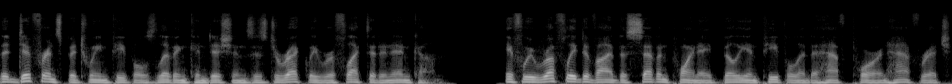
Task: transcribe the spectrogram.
The difference between people's living conditions is directly reflected in income. If we roughly divide the 7.8 billion people into half poor and half rich,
